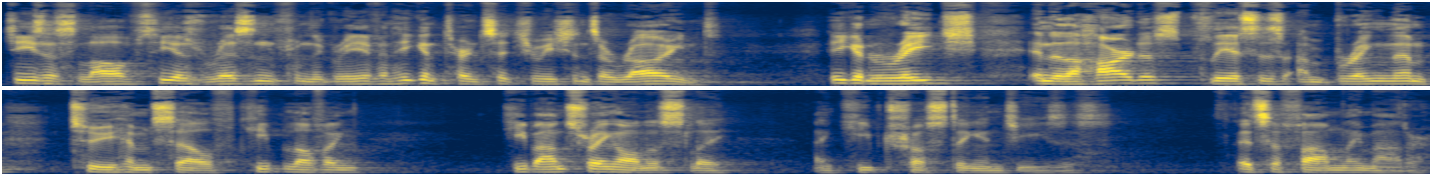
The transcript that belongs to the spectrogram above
Jesus loves. He has risen from the grave and he can turn situations around. He can reach into the hardest places and bring them to himself. Keep loving, keep answering honestly, and keep trusting in Jesus. It's a family matter.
